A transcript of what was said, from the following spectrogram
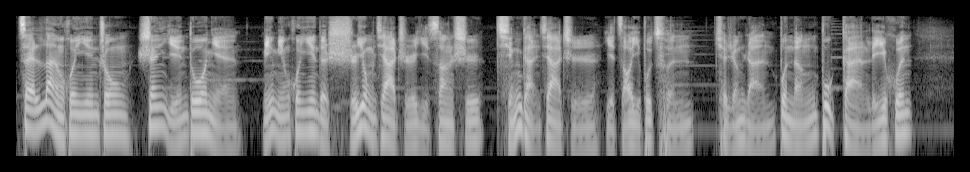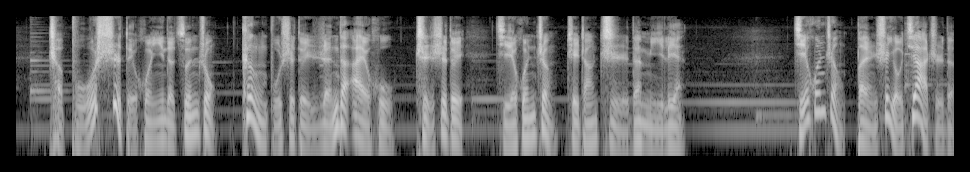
在烂婚姻中呻吟多年，明明婚姻的实用价值已丧失，情感价值也早已不存，却仍然不能不敢离婚。这不是对婚姻的尊重，更不是对人的爱护，只是对结婚证这张纸的迷恋。结婚证本是有价值的。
